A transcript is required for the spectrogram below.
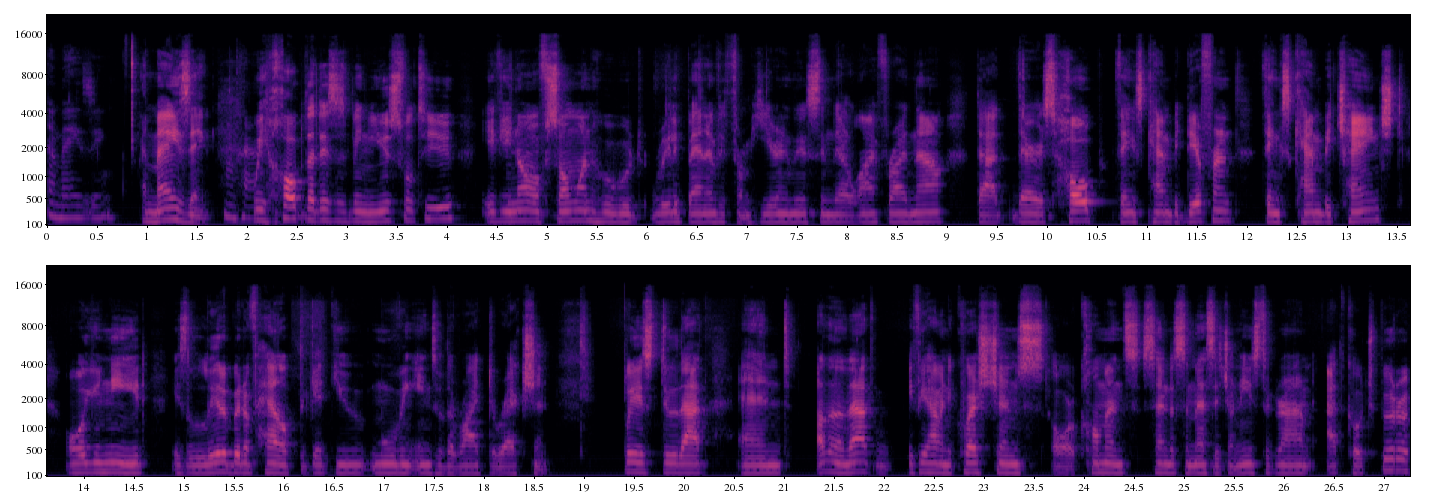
Amazing. Amazing. We hope that this has been useful to you. If you know of someone who would really benefit from hearing this in their life right now, that there is hope, things can be different, things can be changed. All you need is a little bit of help to get you moving into the right direction. Please do that. And other than that, if you have any questions or comments, send us a message on Instagram at Coach Pyry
